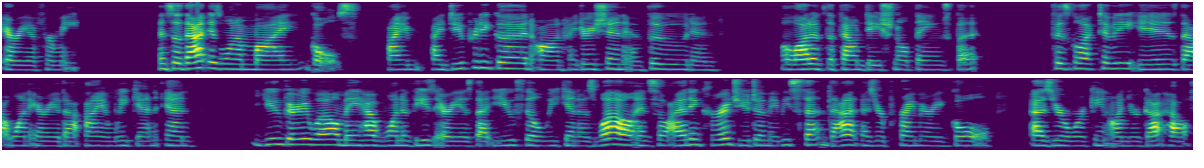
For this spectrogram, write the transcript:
area for me. And so that is one of my goals. I, I do pretty good on hydration and food and a lot of the foundational things, but physical activity is that one area that I am weak in. And you very well may have one of these areas that you feel weak in as well. And so I'd encourage you to maybe set that as your primary goal as you're working on your gut health.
